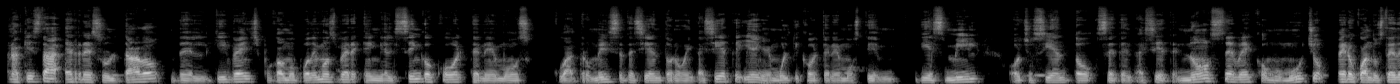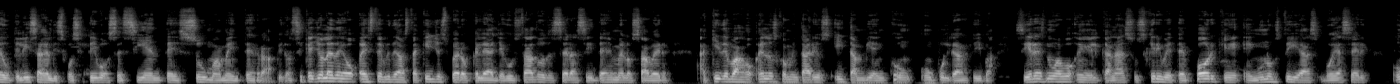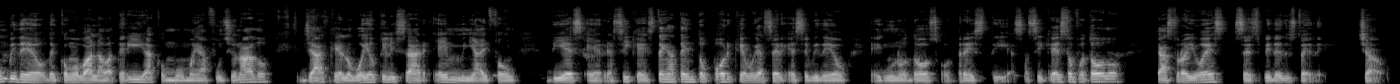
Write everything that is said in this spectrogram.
Bueno, aquí está el resultado del Geekbench. Como podemos ver en el 5 core tenemos 4797 y en el multicore tenemos 10.000 877. No se ve como mucho, pero cuando ustedes utilizan el dispositivo se siente sumamente rápido. Así que yo le dejo este video hasta aquí. Yo espero que le haya gustado. De ser así, déjenmelo saber aquí debajo en los comentarios y también con un pulgar arriba. Si eres nuevo en el canal, suscríbete porque en unos días voy a hacer un video de cómo va la batería, cómo me ha funcionado, ya que lo voy a utilizar en mi iPhone 10R. Así que estén atentos porque voy a hacer ese video en unos dos o tres días. Así que esto fue todo. Castro iOS se despide de ustedes. Chao.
